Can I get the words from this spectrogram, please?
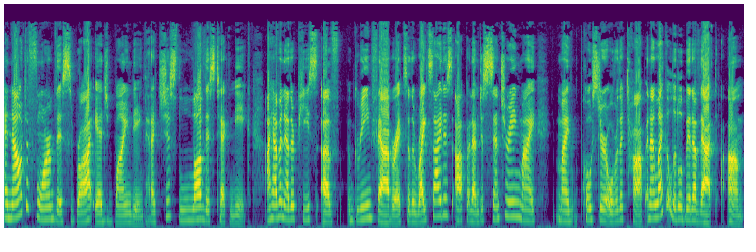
And now to form this raw edge binding that I just love this technique. I have another piece of green fabric. So the right side is up and I'm just centering my, my coaster over the top. And I like a little bit of that um,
